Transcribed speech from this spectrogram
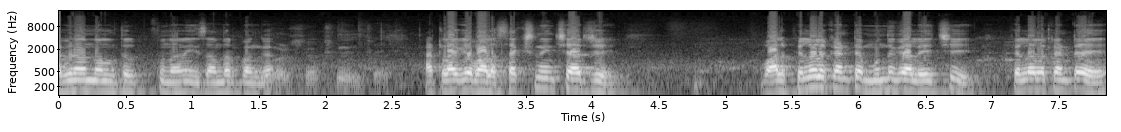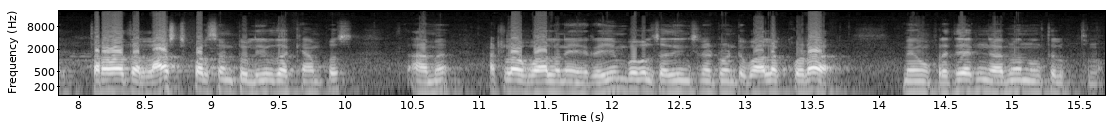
అభినందనలు తెలుపుతున్నాను ఈ సందర్భంగా. అట్లాగే వాళ్ళ సెక్షన్ ఇన్ఛార్జి వాళ్ళ పిల్లల కంటే ముందుగా లేచి పిల్లల కంటే తర్వాత last person to leave the campus ఆమె. అట్లా వాళ్ళని రెయింబోగులు చదివించినటువంటి వాళ్ళకు కూడా మేము ప్రత్యేకంగా అభినందనలు తెలుపుతున్నాం.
